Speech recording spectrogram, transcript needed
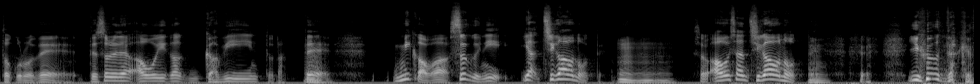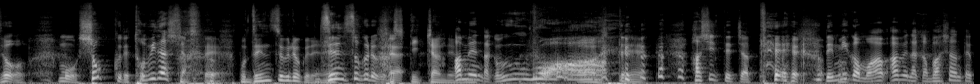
ところででそれで葵がガビーンとなって、美香はすぐに「いや違うの」って。うんうん「それ葵さん違うの」って、うん 言うんだけどもうショックで飛び出しちゃって。もう全速力でね全速力で。走っていっちゃうんだよね。雨の中うわーって 走ってっちゃって。で美香もあ雨の中バシャンって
